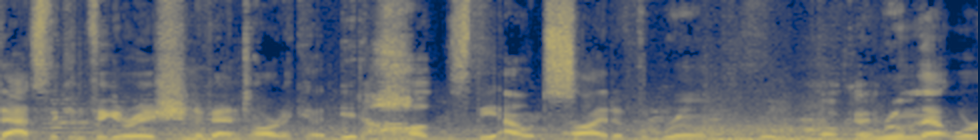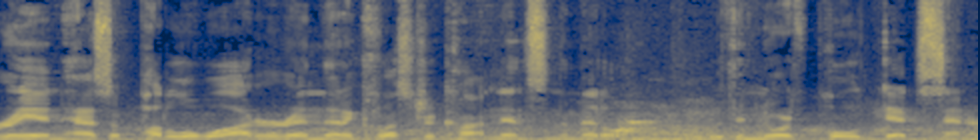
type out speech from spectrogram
That's the configuration of Antarctica. It hugs the outside of the room. Okay. The room that we're in has a puddle of water and then a cluster of continents in the middle, with the North Pole dead center.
